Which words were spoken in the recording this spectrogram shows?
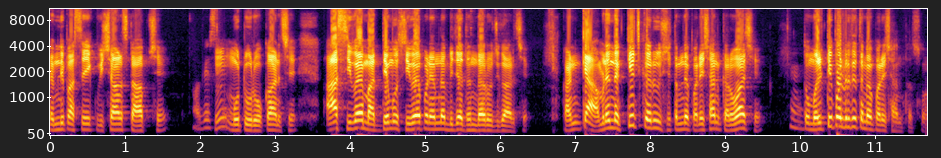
એમની પાસે એક વિશાળ સ્ટાફ છે. મોટું રોકાણ છે. આ સિવાય માધ્યમો સિવાય પણ એમના બીજા ધંધા રોજગાર છે. કારણ કે આમણે નક્કી જ કર્યું છે તમને પરેશાન કરવા છે તો મલ્ટિપલ રીતે તમે પરેશાન થશો.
